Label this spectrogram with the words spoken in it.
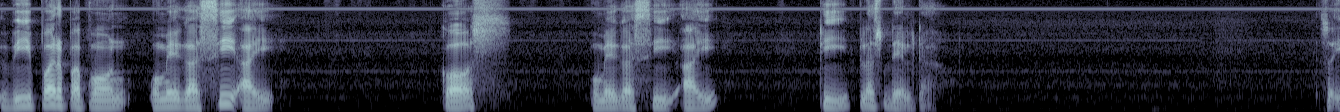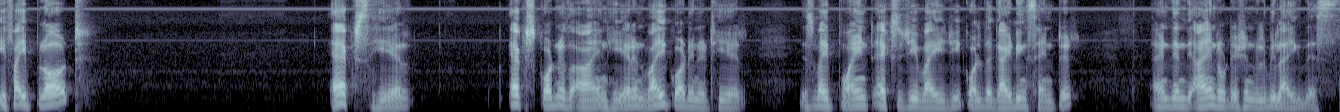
v perp upon omega ci cos omega ci t plus delta. So, if I plot x here, x coordinate of the ion here and y coordinate here, this is my point xg called the guiding center and then the ion rotation will be like this.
